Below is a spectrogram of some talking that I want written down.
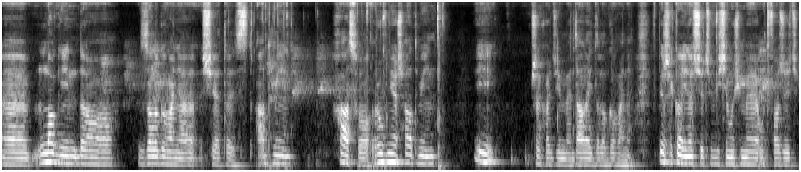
E, Login do zalogowania się to jest admin, hasło również admin i przechodzimy dalej do logowania. W pierwszej kolejności oczywiście musimy utworzyć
